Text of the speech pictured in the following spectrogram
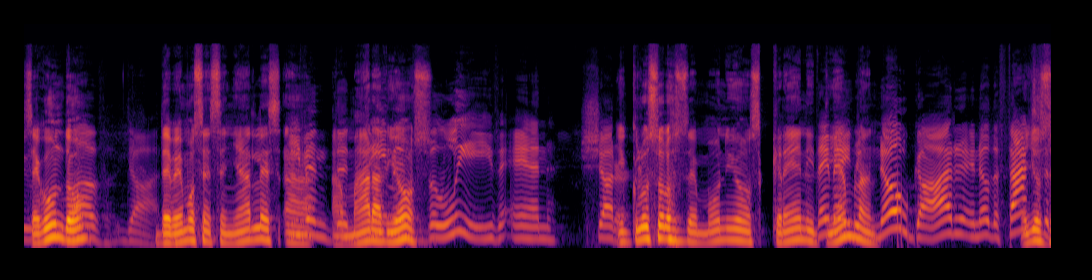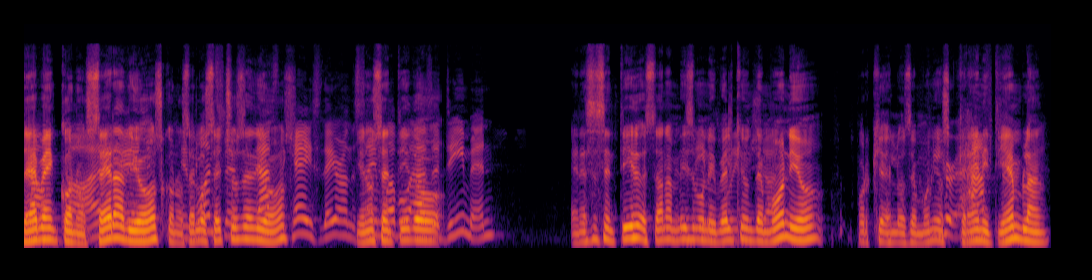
Segundo. Debemos enseñarles a amar a Dios. Incluso los demonios creen y tiemblan. Ellos deben conocer a Dios, conocer los hechos de Dios, y en un sentido. En ese sentido, están al mismo nivel que un demonio, porque los demonios creen y tiemblan.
